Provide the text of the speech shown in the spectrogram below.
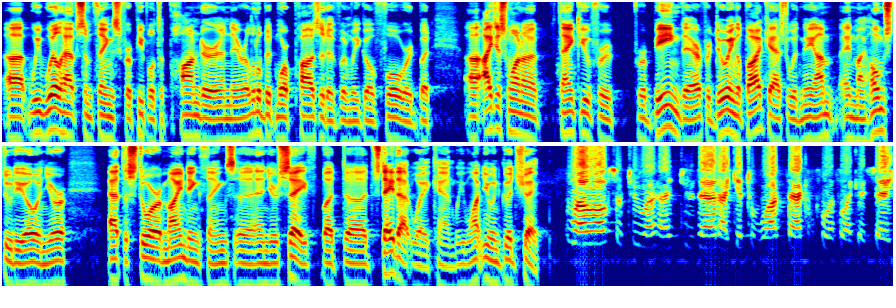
uh, we will have some things for people to ponder, and they're a little bit more positive when we go forward. But uh, I just want to thank you for for being there, for doing the podcast with me. I'm in my home studio, and you're at the store minding things, uh, and you're safe. But uh, stay that way, Ken. We want you in good shape. Well, too, I, I that. I get to walk back and forth, like I say,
